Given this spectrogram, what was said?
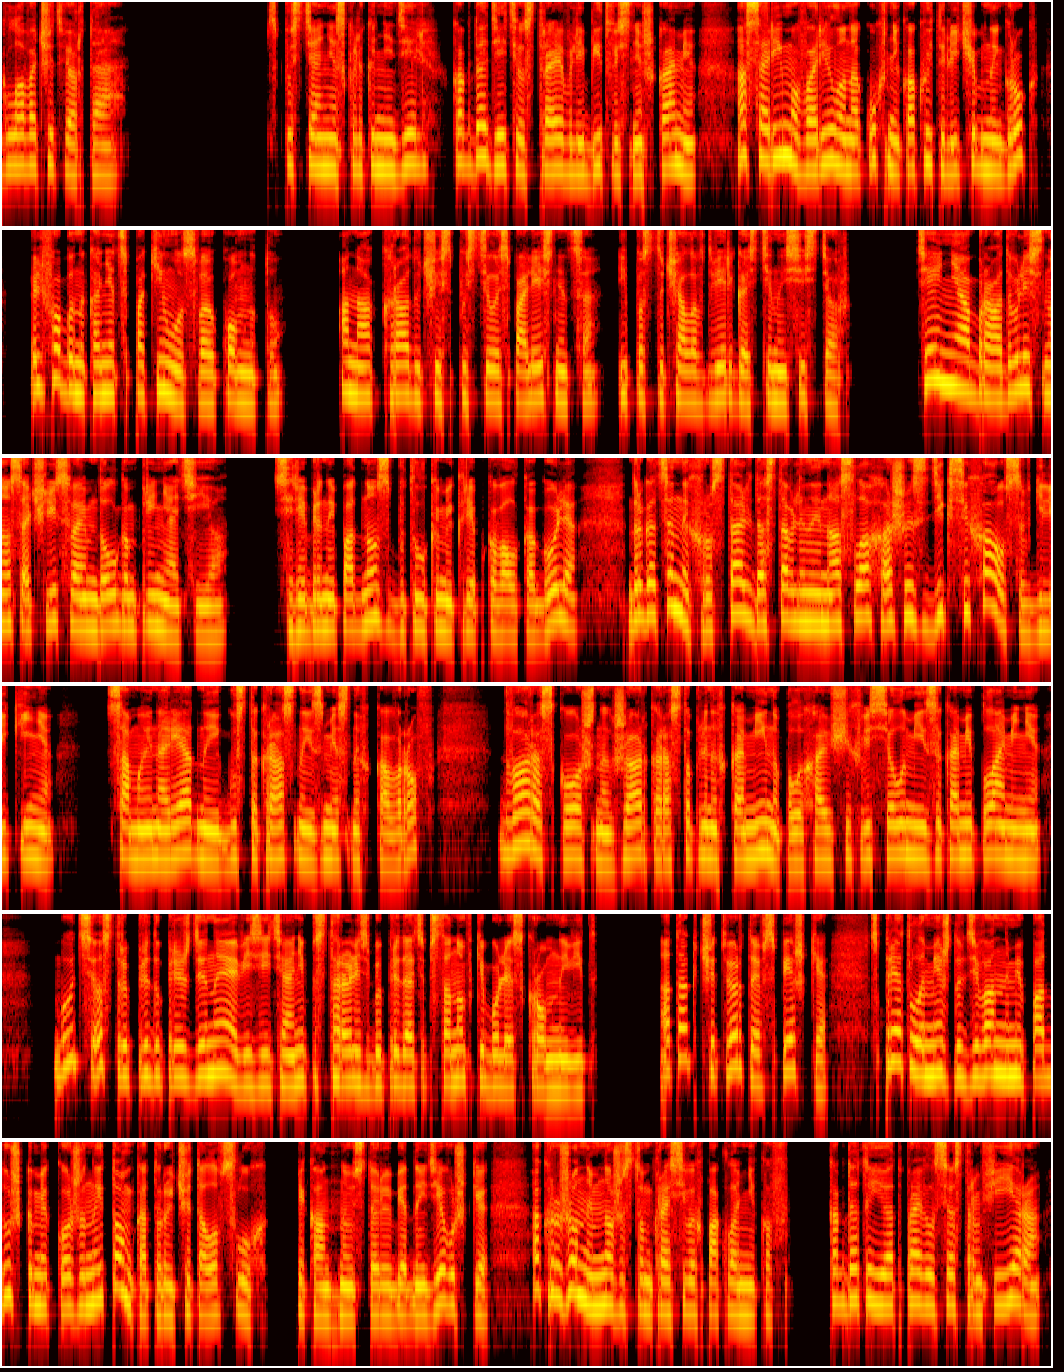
Глава четвертая. Спустя несколько недель, когда дети устраивали битвы снежками, а Сарима варила на кухне какой-то лечебный грок, Эльфаба наконец покинула свою комнату. Она, крадучись, спустилась по лестнице и постучала в дверь гостиной сестер. Те не обрадовались, но сочли своим долгом принять ее. Серебряный поднос с бутылками крепкого алкоголя, драгоценный хрусталь, доставленный на ослах аж из Дикси Хауса в Геликине — Самые нарядные и густо-красные из местных ковров, два роскошных, жарко растопленных камина, полыхающих веселыми языками пламени. Будь сестры предупреждены о визите, они постарались бы придать обстановке более скромный вид. А так, четвертая в спешке спрятала между диванными подушками кожаный том, который читала вслух, пикантную историю бедной девушки, окруженной множеством красивых поклонников. Когда-то ее отправил сестрам Фиера,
